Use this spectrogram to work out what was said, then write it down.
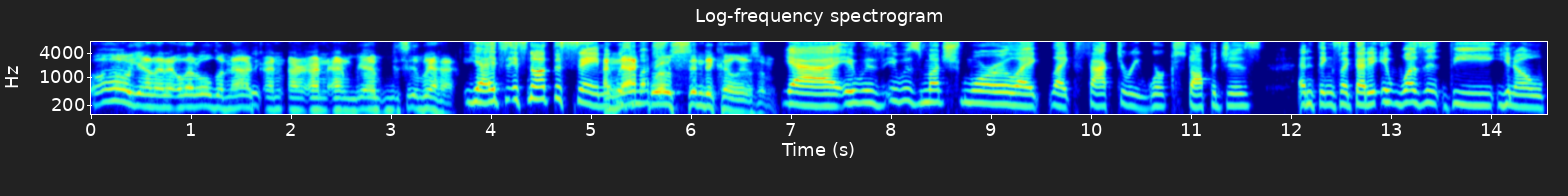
oh yeah, that that old anac and and and, and yeah, yeah. It's it's not the same. It anarcho syndicalism. Yeah, it was it was much more like like factory work stoppages and things like that. It, it wasn't the, you know,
